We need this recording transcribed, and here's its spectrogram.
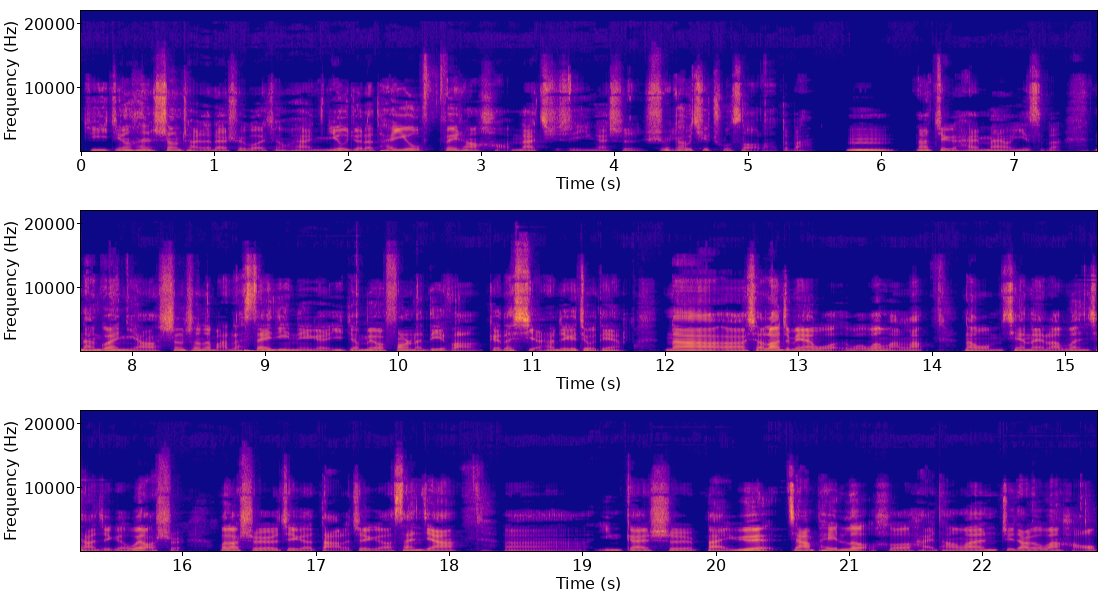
就已经很盛产热带水果的情况下，你又觉得它又非常好，那其实应该是是尤其出色了，对吧？嗯，那这个还蛮有意思的，难怪你要生生的把它塞进那个已经没有缝的地方，给它写上这个酒店。那呃，小浪这边我我问完了，那我们现在来问一下这个魏老师，魏老师这个打了这个三家啊，应该是百悦、嘉佩乐和海棠湾这家六万豪。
